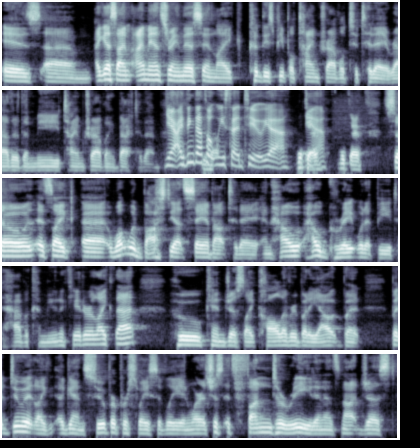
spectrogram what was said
is um, I guess I'm I'm answering this in like, could these people time travel to today rather than me time traveling back to them? Yeah, I think that's what we said too. Yeah. Okay. Yeah. Okay. So it's like, uh, what would Bastiat say about today, and how how great would it be to have a communicator like that who can just like call everybody out, but but do it like again super persuasively and where it's just it's fun to read and it's not just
